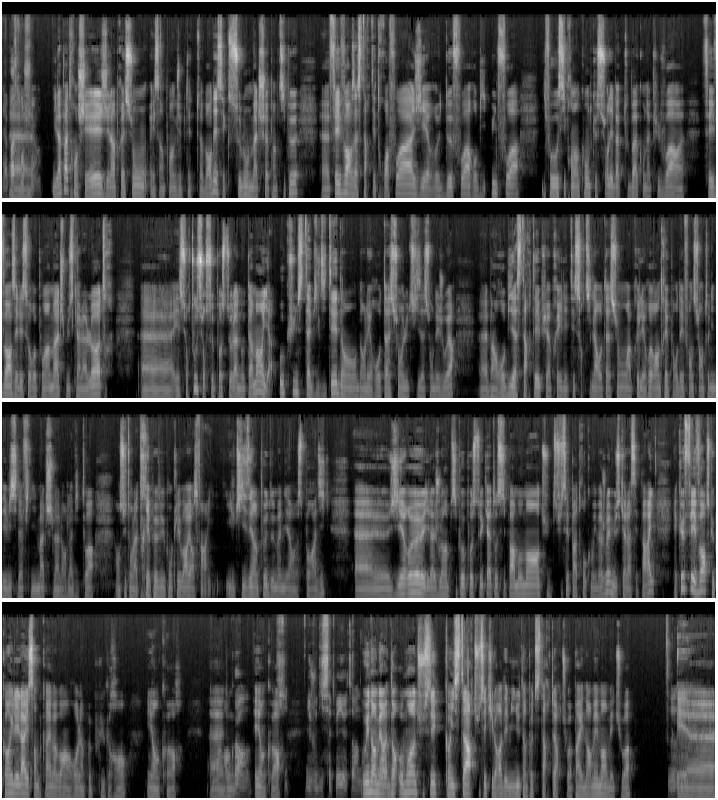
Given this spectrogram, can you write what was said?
Il a pas Euh, tranché. Hein. Il a pas tranché, j'ai l'impression, et c'est un point que j'ai peut-être abordé, c'est que selon le match-up un petit peu, euh, Favors a starté trois fois, JRE deux fois, Robbie une fois. Il faut aussi prendre en compte que sur les back-to-back, on a pu voir, euh, Favors et laissé au repos un match, Muscal à l'autre. Euh, et surtout sur ce poste-là notamment, il n'y a aucune stabilité dans, dans les rotations et l'utilisation des joueurs. Euh, ben Robbie a starté, puis après il était sorti de la rotation, après il est re-rentré pour défendre sur Anthony Davis, il a fini le match là lors de la victoire. Ensuite on l'a très peu vu contre les Warriors, enfin il, il utilisait un peu de manière sporadique. Euh, JRE, il a joué un petit peu au poste 4 aussi par moment, tu, tu sais pas trop comment il va jouer, Muscala c'est pareil. Il y a que Favors que quand il est là, il semble quand même avoir un rôle un peu plus grand, et encore. Euh, donc, encore. Hein. et encore. Il joue 17 minutes. Hein, Oui, non, mais euh, dans, au moins, tu sais, quand il start, tu sais qu'il aura des minutes un peu de starter, tu vois, pas énormément, mais tu vois. mm, Et mm. euh,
